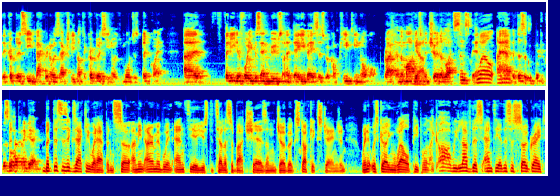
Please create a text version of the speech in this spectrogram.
the crypto scene back when it was actually not the crypto scene, it was more just Bitcoin. Uh, 30 to 40% moves on a daily basis were completely normal, right? And the market's yeah. matured a lot since then. Well, I mean, uh, but this is this but, will happen again. But this is exactly what happens. So, I mean, I remember when Anthea used to tell us about shares on the Joburg Stock Exchange, and when it was going well, people were like, "Oh, we love this, Anthea. This is so great,"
